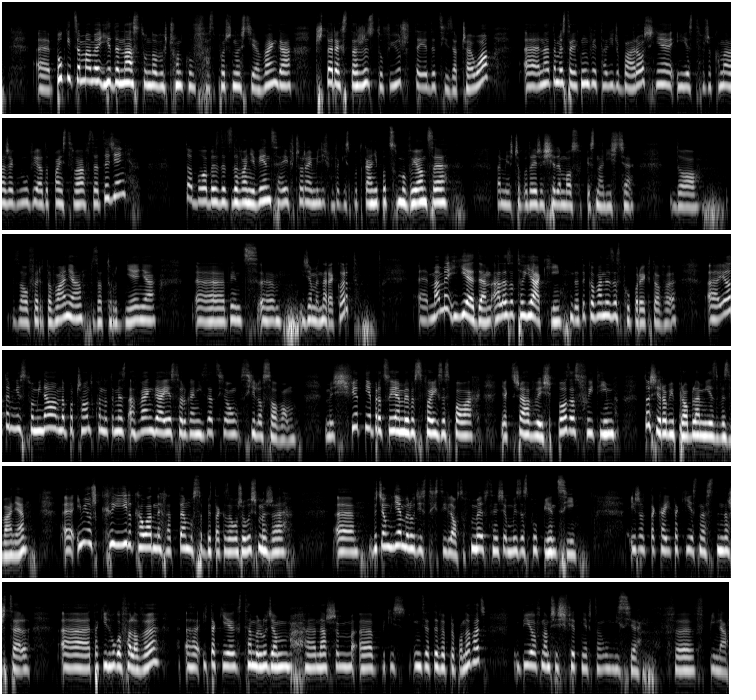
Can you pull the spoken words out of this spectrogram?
E, Póki co mamy 11 nowych członków społeczności Awenga, czterech stażystów już w tej edycji zaczęło, e, natomiast tak jak mówię, ta liczba rośnie i jestem przekonana, że jakbym mówiła do Państwa za tydzień, to byłoby zdecydowanie więcej. Wczoraj mieliśmy takie spotkanie podsumowujące. Tam jeszcze bodajże 7 osób jest na liście do zaofertowania, zatrudnienia, e, więc e, idziemy na rekord. E, Mamy jeden, ale za to jaki? Dedykowany zespół projektowy. Ja o tym nie wspominałam na początku, natomiast Awenga jest organizacją silosową. My świetnie pracujemy we swoich zespołach. Jak trzeba wyjść poza swój team, to się robi problem i jest wyzwanie. I my już kilka ładnych lat temu sobie tak założyłyśmy, że wyciągniemy ludzi z tych silosów. My, w sensie mój zespół PNC. I że taka, taki jest nasz, nasz cel, e, taki długofalowy e, i takie chcemy ludziom e, naszym e, jakieś inicjatywy proponować. BIOF nam się świetnie w tę misję wpina.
